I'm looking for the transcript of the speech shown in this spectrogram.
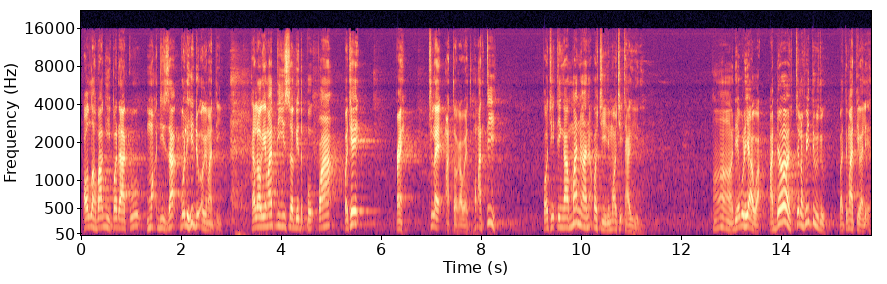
Allah bagi pada aku mukjizat boleh hidup orang mati. Kalau orang mati Isa pergi tepuk, pak, pakcik, Eh, celek mata kawan tu. Hok mati. Pak cik tinggal mana anak kau cik ni mak cik cari ni. Ha, dia boleh jawab. Ada celah pintu tu. Lepas mati balik.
